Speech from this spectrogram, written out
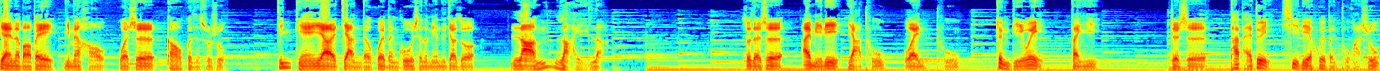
亲爱的宝贝，你们好，我是高个子叔叔。今天要讲的绘本故事的名字叫做《狼来了》，作者是艾米丽·雅图文图，郑迪卫翻译。这是排排队系列绘本图画书。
